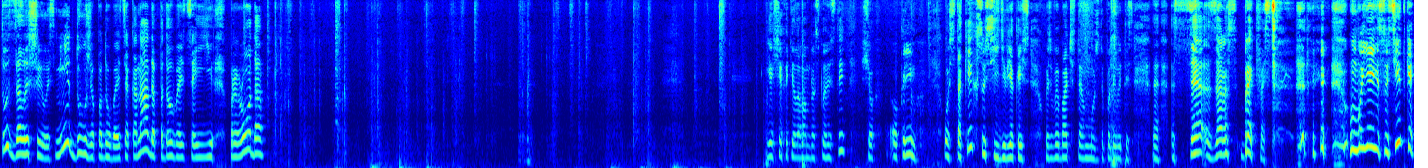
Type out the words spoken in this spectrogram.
тут залишились. Мені дуже подобається Канада, подобається її природа. Я ще хотіла вам розповісти, що окрім ось таких сусідів, якийсь, ось ви бачите, можете подивитись, е, це зараз брекфест. У моєї сусідки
